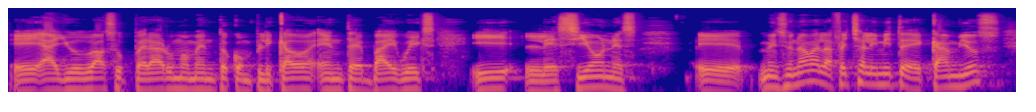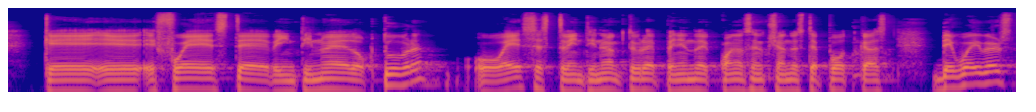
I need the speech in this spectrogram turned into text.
eh, ayudó a superar un momento complicado entre bye weeks y lesiones. Eh, mencionaba la fecha límite de cambios que fue este 29 de octubre, o es este 29 de octubre, dependiendo de cuándo estén escuchando este podcast de waivers.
